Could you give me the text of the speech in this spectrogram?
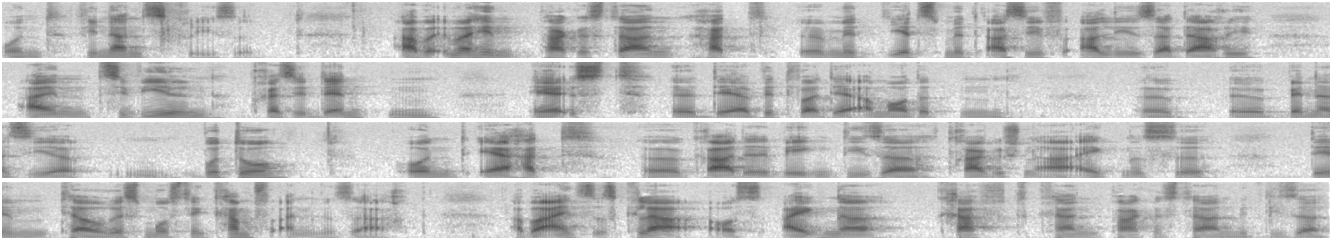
und Finanzkrise. Aber immerhin, Pakistan hat äh, mit, jetzt mit Asif Ali Zardari einen zivilen Präsidenten. Er ist äh, der Witwer der ermordeten äh, Benazir Bhutto und er hat gerade wegen dieser tragischen Ereignisse dem Terrorismus den Kampf angesagt. Aber eins ist klar, aus eigener Kraft kann Pakistan mit dieser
